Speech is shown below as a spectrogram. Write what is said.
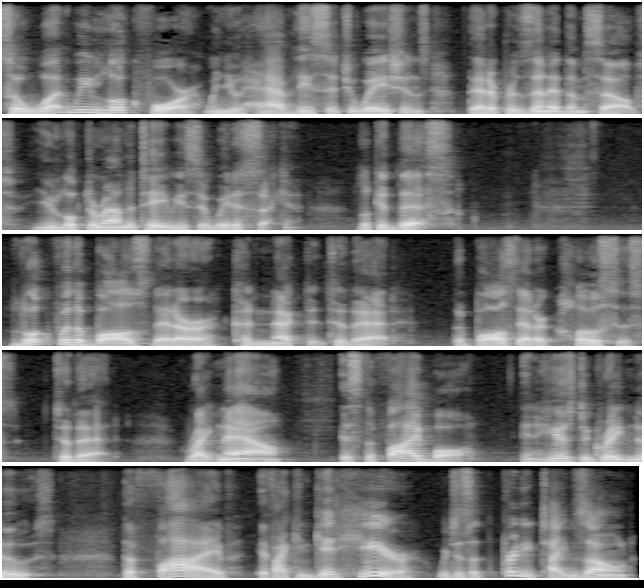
So what we look for when you have these situations that have presented themselves, you looked around the table, you said, wait a second, look at this. Look for the balls that are connected to that, the balls that are closest to that. Right now, it's the five ball. And here's the great news. The five, if I can get here, which is a pretty tight zone,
